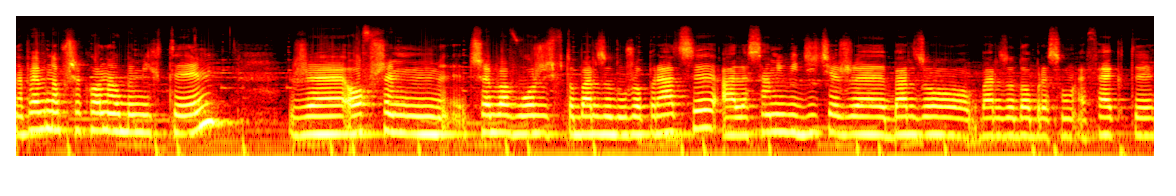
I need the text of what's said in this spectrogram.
Na pewno przekonałbym ich tym, że owszem, trzeba włożyć w to bardzo dużo pracy, ale sami widzicie, że bardzo, bardzo dobre są efekty.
